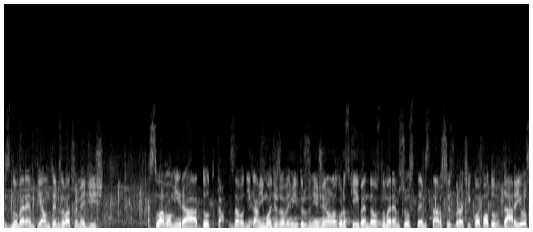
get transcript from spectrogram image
Z numerem piątym zobaczymy dziś Sławomira Dudka. Z zawodnikami młodzieżowymi w drużynie zielonogórskiej będą z numerem szóstym starszy z braci Kłopotów Dariusz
